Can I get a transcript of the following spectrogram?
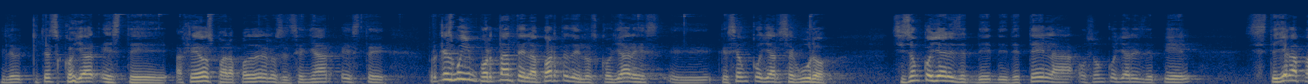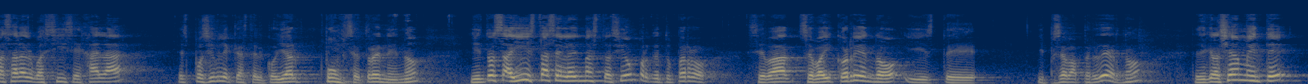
y le quité ese collar este, a Geos para poderlos enseñar, este, porque es muy importante la parte de los collares, eh, que sea un collar seguro. Si son collares de, tela o son collares de piel, si te llega a pasar algo así, se jala, es posible que hasta el collar, pum, se truene, ¿no? Y entonces ahí estás en la misma situación porque tu perro se va, se va a ir corriendo y, este, y pues se va a perder, ¿no? Desgraciadamente,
